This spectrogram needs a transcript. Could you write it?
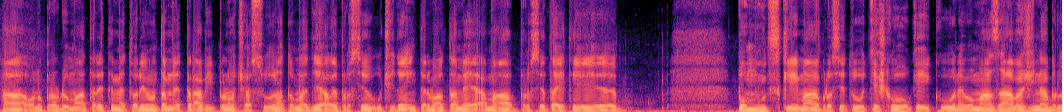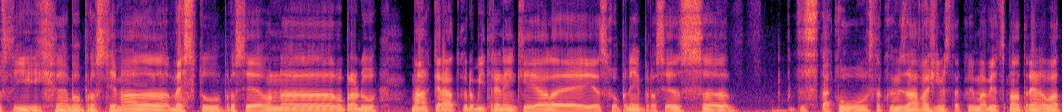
A on opravdu má tady ty metody, on tam netráví plno času na tom ledě, ale prostě určitý interval tam je a má prostě tady ty pomůcky, má prostě tu těžkou hokejku, nebo má závaží na bruslích, nebo prostě má vestu, prostě on eh, opravdu má krátkodobý tréninky, ale je schopný prostě s s, takovou, s takovým závažím, s takovýma věcmi trénovat,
